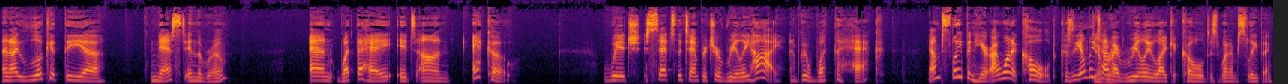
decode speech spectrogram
and I look at the uh, nest in the room, and what the hey? It's on Echo, which sets the temperature really high. I'm going, what the heck? I'm sleeping here. I want it cold because the only Yeah, time I really like it cold is when I'm sleeping.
